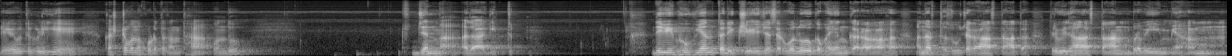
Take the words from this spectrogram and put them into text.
ದೇವತೆಗಳಿಗೆ ಕಷ್ಟವನ್ನು ಕೊಡತಕ್ಕಂತಹ ಒಂದು ಜನ್ಮ ಅದಾಗಿತ್ತು. ದಿವಿ ಭುವ್ಯಂತರಿಕ್ಷೇಜ ಸರ್ವಲೋಕ ಭಯಂಕರ ಅನರ್ಥಸೂಚಕಾಸ್ತಾತ ತ್ರಿವಿಧಾಸ್ತಾನ್ ಬ್ರವೀಮ್ಯಹಂ.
